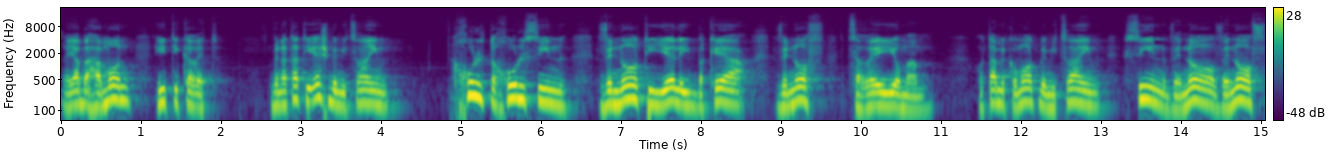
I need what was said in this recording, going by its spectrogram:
היה בה המון, היא תיכרת. ונתתי אש במצרים, חול תחול סין, ונו תהיה להיבקע, ונוף צרי יומם. אותם מקומות במצרים, סין ונו ונוף,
